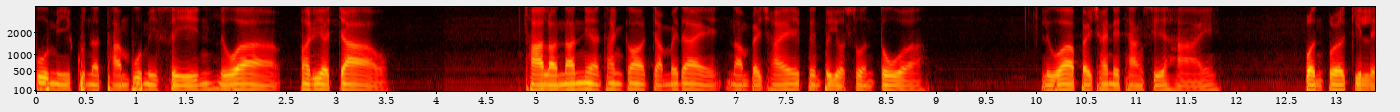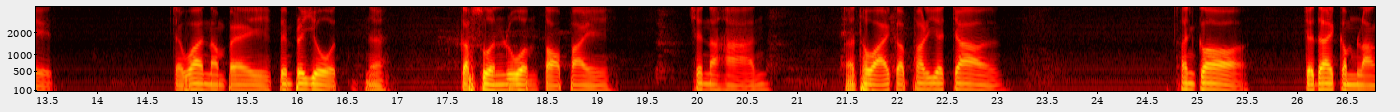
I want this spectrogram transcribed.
ผู้มีคุณธรรม ผู้มีศีล หรือว่าพระริยเจ้า ทานเหล่านั้นเนี่ยท่านก็จะไม่ได้นำไปใช้เป็นประโยชน์ส่วนตัว หรือว่าไปใช้ในทางเสียหายปลนเปลือกิเลส แต่ว่านำไปเป็นประโยชน์นะกับส่วนรวมต่อไป เช่นอาหารนะถวายกับพระริยเจ้า ท่านก็จะได้กำลัง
